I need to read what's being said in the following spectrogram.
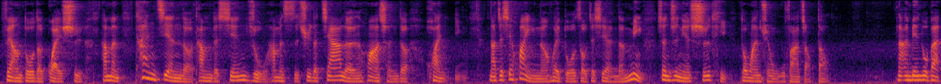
非常多的怪事，他们看见了他们的先祖，他们死去的家人化成的幻影，那这些幻影呢，会夺走这些人的命，甚至连尸体都完全无法找到。那岸边露伴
